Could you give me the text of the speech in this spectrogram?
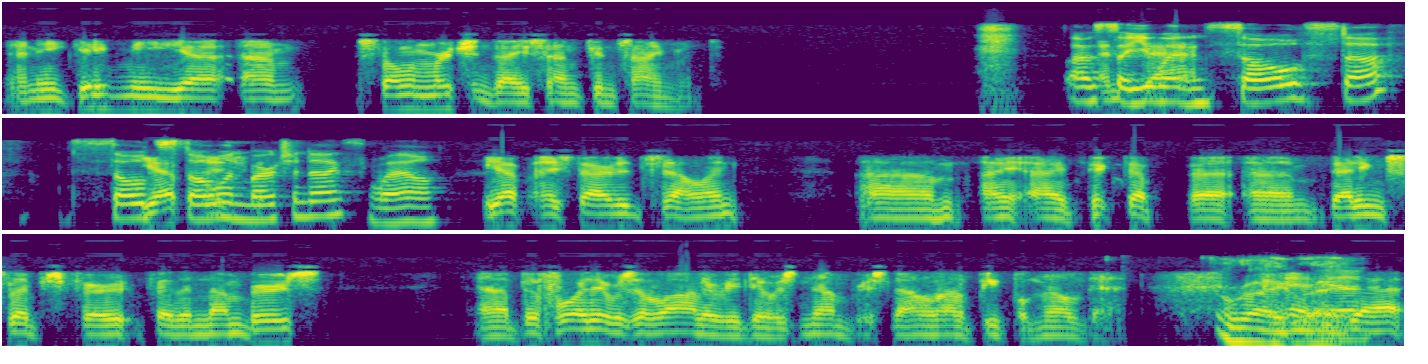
and he gave me uh, um, stolen merchandise on consignment. Oh, so And you went and sold stuff? Sold Yep, stolen I- merchandise? Wow. Yep, I started selling. Um, I, I picked up uh, um, betting slips for, for the numbers. Uh, before there was a lottery, there was numbers. Not a lot of people know that. Right, and, right. Uh,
